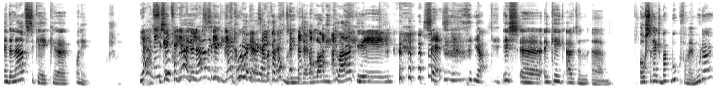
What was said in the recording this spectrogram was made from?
En de laatste cake... eh, oh nee, oh, sorry. Ja, nee, zeker. van Ja, de laatste cake die jij Oh, gemaakt ja, ja, hebt. ja, we gaan nog drie. We zijn nog lang niet klaar, Kim. Nee. Zes. Ja, is eh, een cake uit een ehm Oostenrijks bakboek van mijn moeder.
